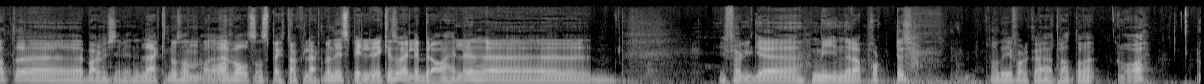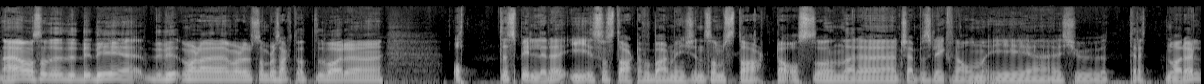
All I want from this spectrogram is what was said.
at uh, Bayern München vinner. Det er ikke noe sånn eh, voldsomt spektakulært, men de spiller ikke så veldig bra heller. ifølge mine rapporter og de folka jeg har prata med. Åh. Nei, altså de, de, de, var, det, var det som ble sagt, at det var uh, åtte spillere i, som starta for Bayern München, som starta også den der eh, Champions League-finalen i uh, 2013, var det vel.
